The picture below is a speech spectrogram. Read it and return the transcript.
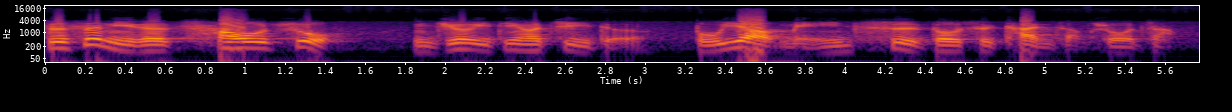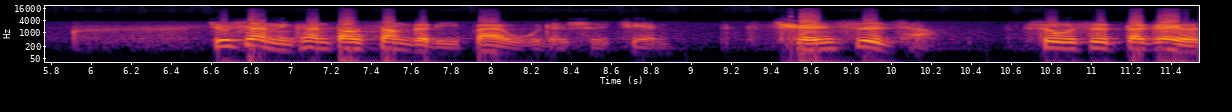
只是你的操作，你就一定要记得，不要每一次都是看涨说涨。就像你看到上个礼拜五的时间，全市场是不是大概有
